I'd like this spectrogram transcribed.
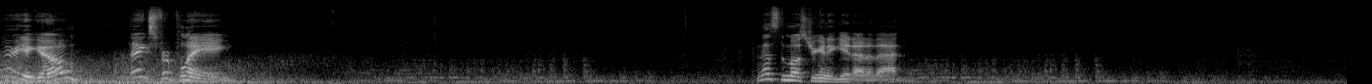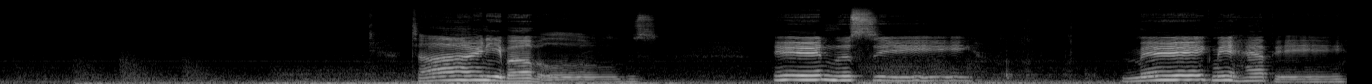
There you go. Thanks for playing. And that's the most you're going to get out of that. Tiny bubbles in the sea make me happy.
